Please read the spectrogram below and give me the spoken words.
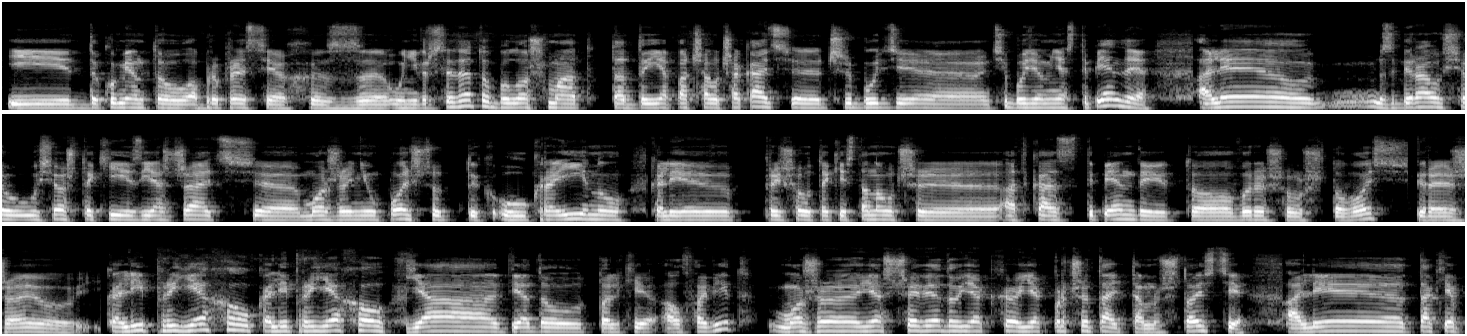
і дакументаў аб рэпрэсіях з універсітэту было шмат. Тады я пачаў чакаць чы будзе ці будзе у меня стыпендыя. Але збіраўся ўсё ж такі з'язджаць можа не ў польшу дык у украіну. Калі прыйшоў такі станоўчы адказ стыпендыі то вырашыў што вось пераязджаю. Калі прыехаў калі прыехаў я ведаў толькі алфавіт. Можа яшчэ ведаў як як прачытаць там штосьці. Але так я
